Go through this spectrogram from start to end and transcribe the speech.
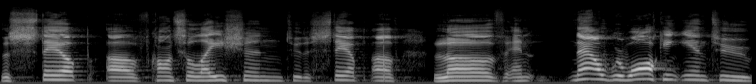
the step of consolation to the step of love, and now we're walking into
